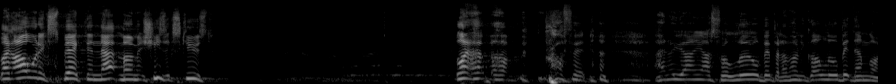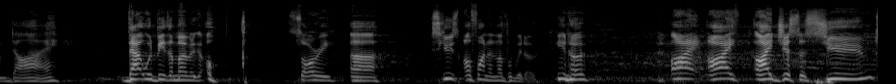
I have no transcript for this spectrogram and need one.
Like, I would expect in that moment she's excused. Like, uh, uh, prophet, I know you only asked for a little bit, but I've only got a little bit, then I'm going to die. That would be the moment to go, oh, sorry, uh, excuse, I'll find another widow. You know, I, I, I just assumed,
